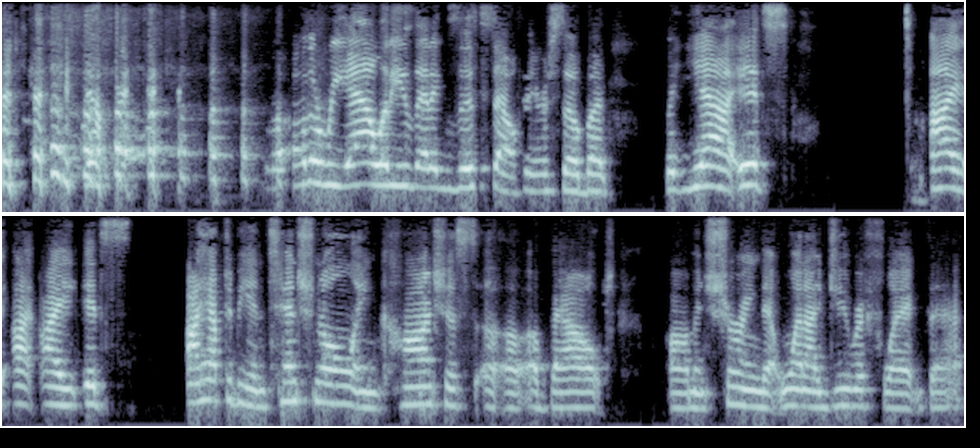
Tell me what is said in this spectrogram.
know, other realities that exist out there. So, but but yeah, it's I I, I it's I have to be intentional and conscious uh, uh, about um, ensuring that when I do reflect, that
